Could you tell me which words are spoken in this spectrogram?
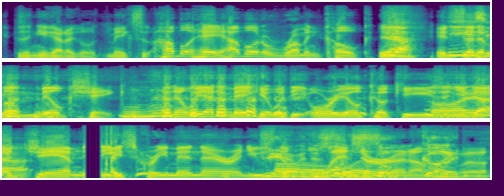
because then you got to go make some. How about hey, how about a rum and coke? Yeah. Instead easy. Mm-hmm. of a milkshake, and then we had to make it with the Oreo cookies, and Oh, you got to yeah. jam the ice cream in there and use Damn the it, this blender. was so and I'm like.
